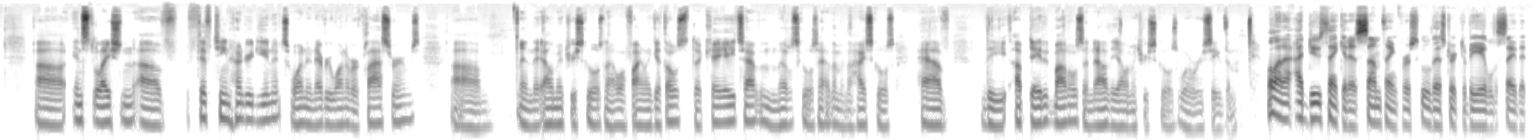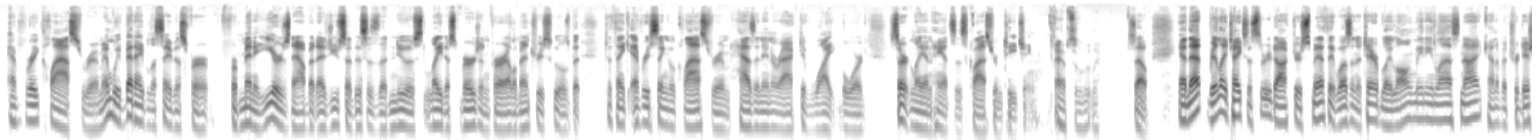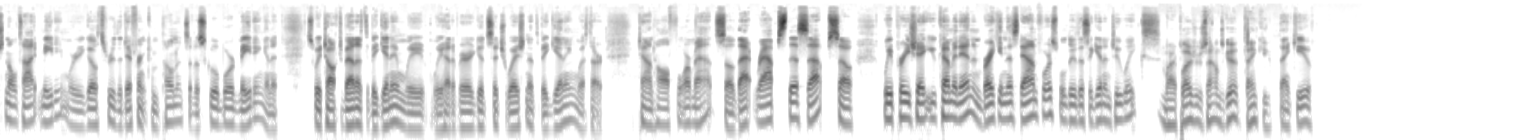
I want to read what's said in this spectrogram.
uh, installation of 1,500 units, one in every one of our classrooms. Um, and the elementary schools now will finally get those. The K 8s have them, the middle schools have them, and the high schools have the updated models, and now the elementary schools will receive them. Well, and I, I do think it is something for a school district to be able to say that every classroom, and we've been able to say this for for many years now, but as you said, this is the newest, latest version for our elementary schools. But to think every single classroom has an interactive whiteboard certainly enhances classroom teaching. Absolutely. So, and that really takes us through Dr. Smith. It wasn't a terribly long meeting last night, kind of a traditional type meeting where you go through the different components of a school board meeting. And as we talked about at the beginning, we, we had a very good situation at the beginning with our town hall format. So that wraps this up. So we appreciate you coming in and breaking this down for us. We'll do this again in two weeks. My pleasure. Sounds good. Thank you. Thank you.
